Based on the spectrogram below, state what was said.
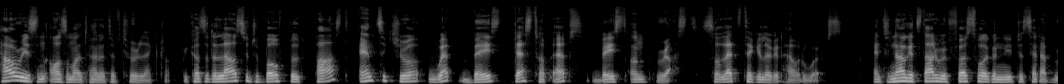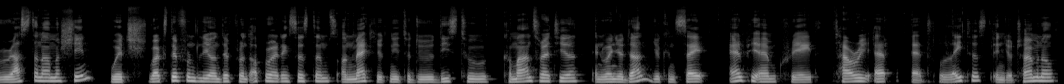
Tauri is an awesome alternative to Electron because it allows you to both build fast and secure web-based desktop apps based on Rust. So let's take a look at how it works. And to now get started, we're first of all going to need to set up Rust on our machine, which works differently on different operating systems. On Mac, you'd need to do these two commands right here. And when you're done, you can say npm create Tauri app at latest in your terminal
